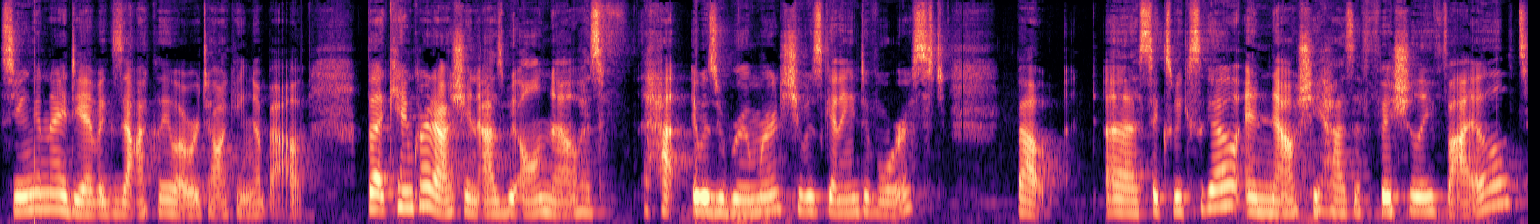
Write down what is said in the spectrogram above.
so you can get an idea of exactly what we're talking about. But Kim Kardashian, as we all know, has ha- it was rumored she was getting divorced about uh, six weeks ago, and now she has officially filed.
